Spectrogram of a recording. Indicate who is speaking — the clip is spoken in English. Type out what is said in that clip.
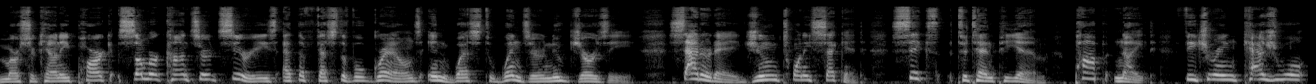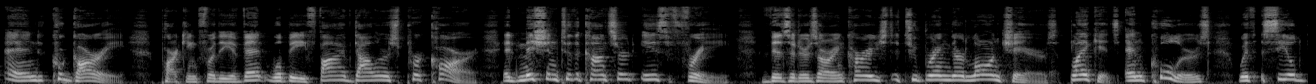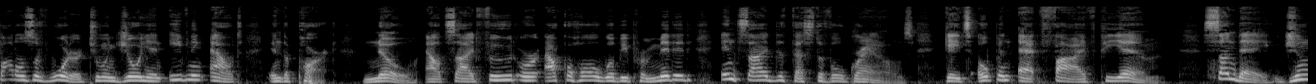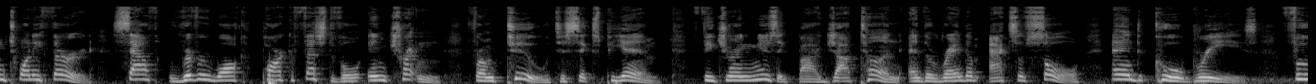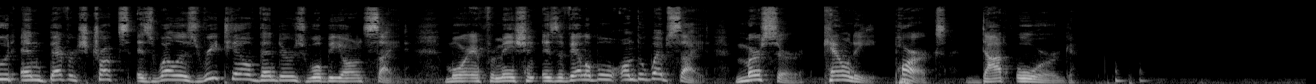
Speaker 1: Mercer County Park Summer Concert Series at the Festival Grounds in West Windsor, New Jersey. Saturday, June 22nd, 6 to 10 p.m. Pop Night featuring Casual and Krigari. Parking for the event will be $5 per car. Admission to the concert is free. Visitors are encouraged to bring their lawn chairs, blankets, and coolers with sealed bottles of water to enjoy an evening out in the park. No outside food or alcohol will be permitted inside the festival grounds. Gates open at 5 p.m. Sunday, June 23rd, South Riverwalk Park Festival in Trenton from 2 to 6 p.m. Featuring music by Jatun and the Random Acts of Soul and Cool Breeze. Food and beverage trucks as well as retail vendors will be on site. More information is available on the website mercercountyparks.org.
